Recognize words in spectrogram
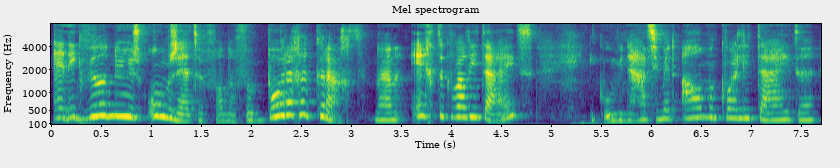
En ik wil het nu eens omzetten van een verborgen kracht naar een echte kwaliteit. In combinatie met al mijn kwaliteiten.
